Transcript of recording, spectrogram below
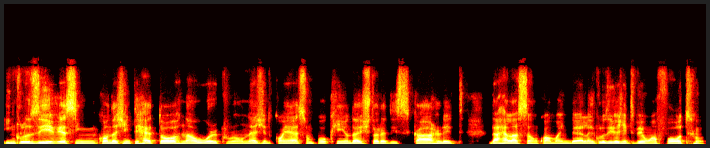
Inclusive, assim, quando a gente retorna ao workroom, né, a gente conhece um pouquinho da história de Scarlett, da relação com a mãe dela. Inclusive, a gente vê uma foto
